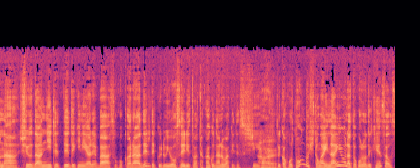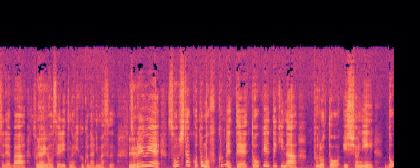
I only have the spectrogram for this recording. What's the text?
うな集団に徹底的にやればそこから出てくる陽性率は高くなるわけですし、はい、それからほとんど人がいないようなところで検査をすればそれは陽性率が低くなります。えー、それゆえそうしたことも含めて統計的なプロと一緒にどう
